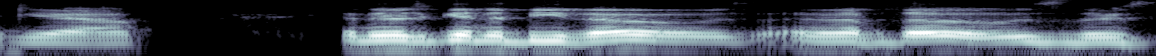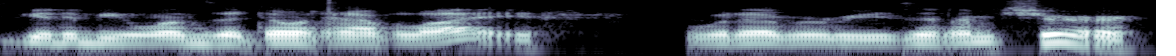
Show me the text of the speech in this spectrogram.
Yeah. And there's going to be those, and of those, there's going to be ones that don't have life for whatever reason, I'm sure.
